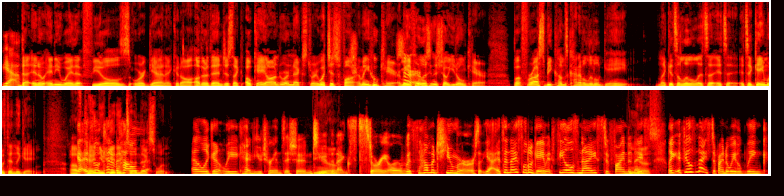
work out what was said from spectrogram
Yeah. that in any way that feels organic at all, other than just like, okay, on to our next story, which is fine. I mean, who cares? I mean, if you're listening to the show, you don't care. But for us, it becomes kind of a little game. Like it's a little, it's a, it's a, it's a game within the game. Of Yeah, can you get into how- the next one? Elegantly, can you transition to Yeah. the next story, or with how much humor, or so? Yeah, it's a nice little game. It feels nice to find a nice, Yes. like it feels nice to find a way to link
